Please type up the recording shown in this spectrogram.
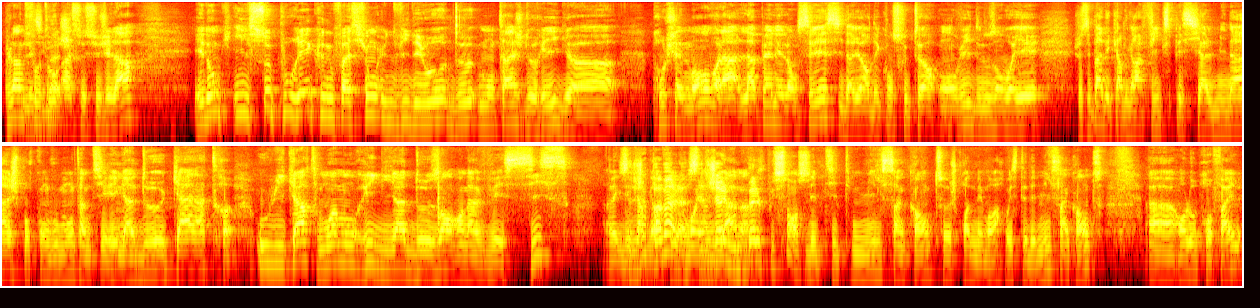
plein de photos à ce sujet-là. Et donc il se pourrait que nous fassions une vidéo de montage de rig euh, prochainement. Voilà, l'appel est lancé. Si d'ailleurs des constructeurs ont envie de nous envoyer, je sais pas, des cartes graphiques spéciales minage pour qu'on vous monte un petit rig à 2, 4 ou 8 cartes. Moi, mon rig, il y a 2 ans, en avait 6. Avec des cartes pas mal, c'est déjà une belle puissance. Des petites 1050, je crois de mémoire, oui c'était des 1050 euh, en low profile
